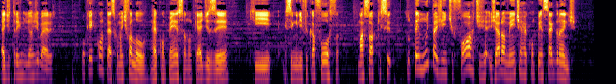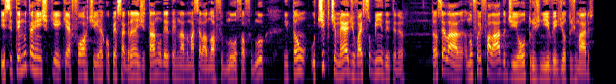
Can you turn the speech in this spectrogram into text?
é de 3 milhões de berries. Por que que acontece? Como a gente falou, recompensa não quer dizer que significa força. Mas só que se tu tem muita gente forte, geralmente a recompensa é grande. E se tem muita gente que, que é forte e recompensa grande, tá num determinado, mas sei lá, North Blue ou South Blue, então o ticket médio vai subindo, entendeu? Então, sei lá, não foi falado de outros níveis, de outros mares.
